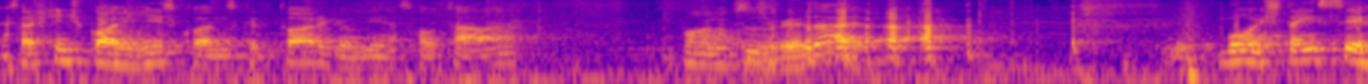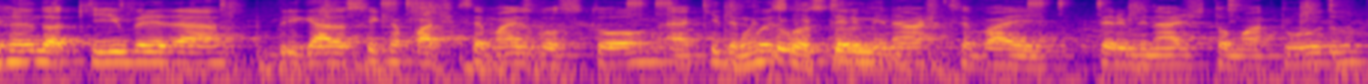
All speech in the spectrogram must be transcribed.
Você acha que a gente corre risco lá no escritório de alguém assaltar lá? Pô, não De verdade. Bom, a gente tá encerrando aqui, Breda. Obrigado, eu sei que a parte que você mais gostou é aqui. Depois que terminar, acho que você vai terminar de tomar tudo.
